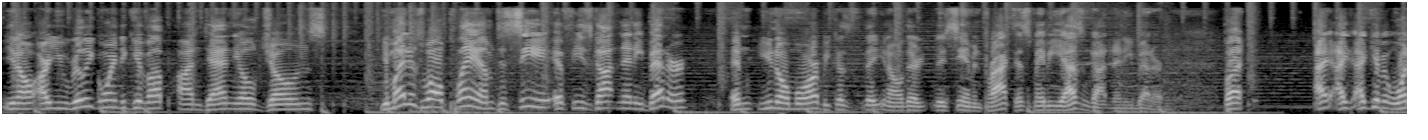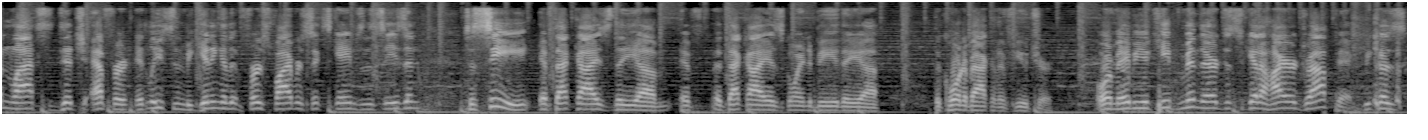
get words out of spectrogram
you know, are you really going to give up on Daniel Jones? You might as well play him to see if he's gotten any better. And you know more because they, you know, they see him in practice. Maybe he hasn't gotten any better. But I, I, I give it one last ditch effort, at least in the beginning of the first five or six games of the season, to see if that guy's the um, if, if that guy is going to be the uh, the quarterback of the future, or maybe you keep him in there just to get a higher draft pick because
